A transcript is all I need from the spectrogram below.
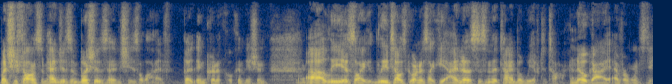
but she fell in some hedges and bushes, and she's alive, but in critical condition. Uh, Lee is like Lee tells Gordon, "Is like, yeah, I know this isn't the time, but we have to talk. No guy ever wants to."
